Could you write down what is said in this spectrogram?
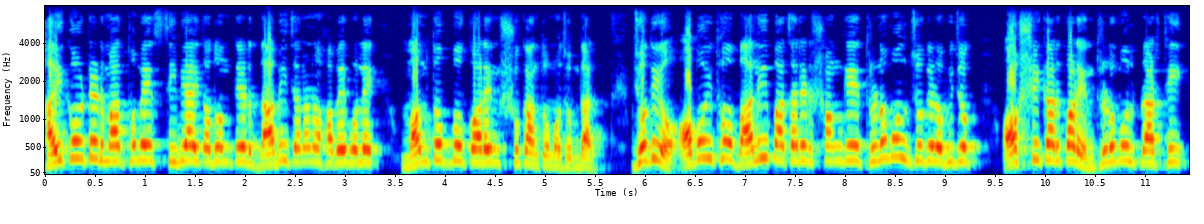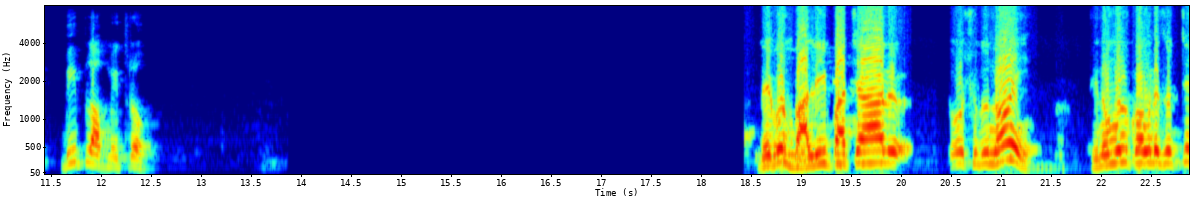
হাইকোর্টের মাধ্যমে সিবিআই তদন্তের দাবি জানানো হবে বলে মন্তব্য করেন সুকান্ত মজুমদার। যদিও অবৈধ বালি পাচারের সঙ্গে তৃণমূল যোগের অভিযোগ অস্বীকার করেন তৃণমূল প্রার্থী বিপ্লব মিত্র। দেখুন, বালি পাচার তো শুধু নয়, তৃণমূল কংগ্রেস হচ্ছে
